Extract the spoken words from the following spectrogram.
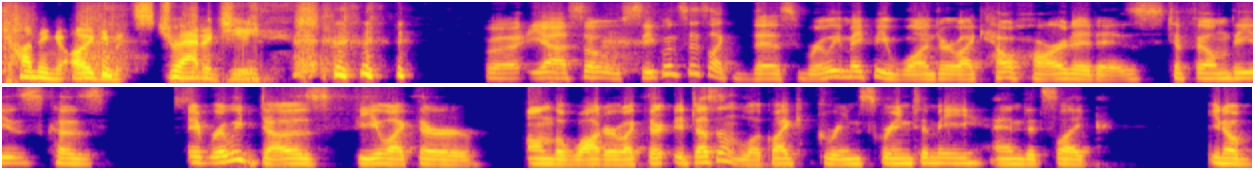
Cunning argument strategy. But yeah, so sequences like this really make me wonder like how hard it is to film these cuz it really does feel like they're on the water like there it doesn't look like green screen to me and it's like you know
